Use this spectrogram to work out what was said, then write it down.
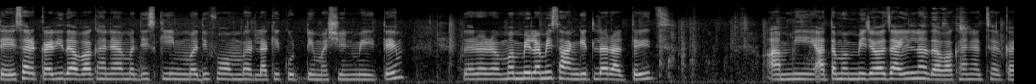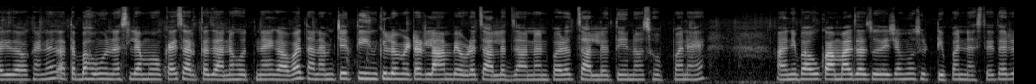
ते सरकारी दवाखान्यामध्ये स्कीममध्ये फॉर्म भरला की कुट्टी मशीन मिळते. तर मम्मीला मी सांगितलं रात्रीच. आम्ही आता मम्मी जेव्हा जाईल ना दवाखान्यात सरकारी दवाखान्यात आता भाऊ नसल्यामुळं काय सारखं जाणं होत नाही गावात. आणि आमचे तीन किलोमीटर लांब एवढं चालत जाणं आणि परत चालत येणं सोपं नाही आणि भाऊ कामाला जातो त्याच्यामुळे सुट्टी पण नसते. तर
